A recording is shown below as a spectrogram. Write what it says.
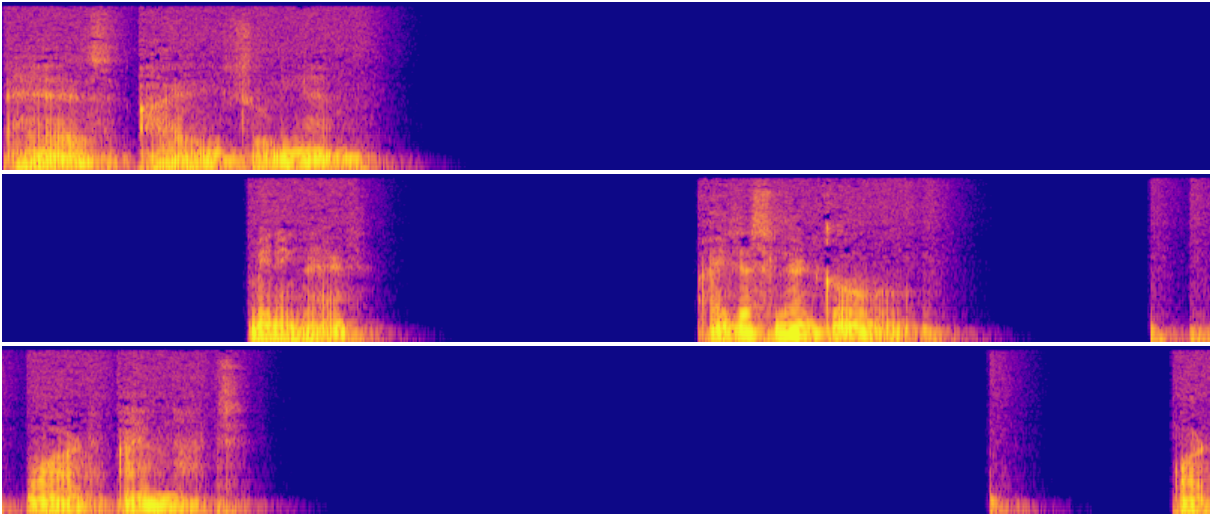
as I truly am. Meaning that I just let go what I am not. What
